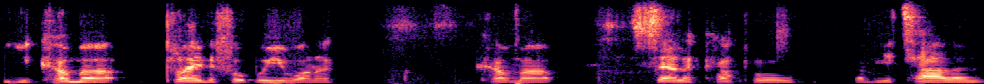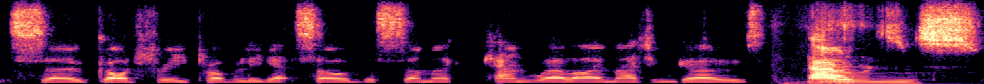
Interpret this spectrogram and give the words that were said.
you come up, play the football you want to come up, sell a couple of your talents. So Godfrey probably gets sold this summer. Cantwell, I imagine, goes. Aaron's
